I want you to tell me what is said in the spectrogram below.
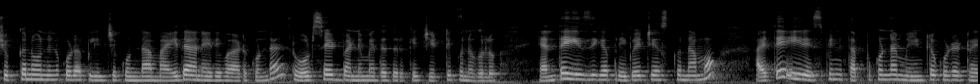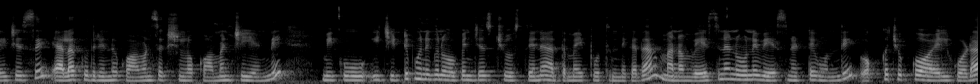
చుక్క నూనెను కూడా పీల్చకుండా మైదా అనేది వాడకుండా రోడ్ సైడ్ బండి మీద దొరికే చిట్టి పునుగులు ఎంత ఈజీగా ప్రిపేర్ చేసుకున్నామో. అయితే ఈ రెసిపీని తప్పకుండా మీ ఇంట్లో కూడా ట్రై చేసి ఎలా కుదిరిందో కామెంట్ సెక్షన్లో కామెంట్ చేయండి. మీకు ఈ చిట్టి పునుగును ఓపెన్ చేసి చూస్తేనే అర్థమైపోతుంది కదా. మనం వేసిన నూనె వేసినట్టే ఉంది. ఒక్క చుక్క ఆయిల్ కూడా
